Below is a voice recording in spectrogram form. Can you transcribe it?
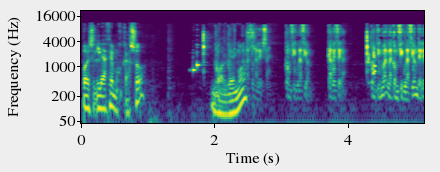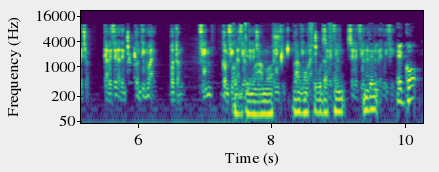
Pues le hacemos caso. Volvemos. Amazon Alexa. Configuración. Cabecera. Continuar la configuración del hecho. Cabecera de. Continuar. Botón. Fin. Configuración del hecho. La configuración del red Wi-Fi. eco.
